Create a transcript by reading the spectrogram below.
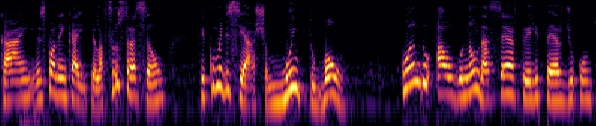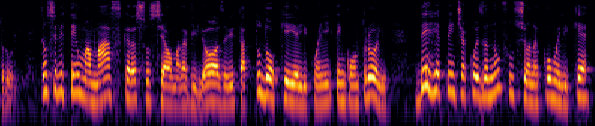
Caem, eles podem cair pela frustração, porque como ele se acha muito bom, quando algo não dá certo, ele perde o controle. Então, se ele tem uma máscara social maravilhosa, ele está tudo ok ali com ele, ele tem controle, de repente a coisa não funciona como ele quer,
